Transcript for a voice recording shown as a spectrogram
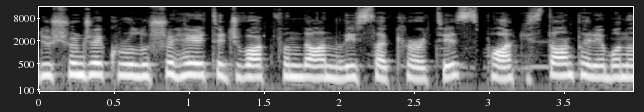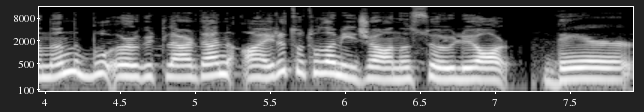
Düşünce kuruluşu Heritage Vakfı'ndan Lisa Curtis, Pakistan Taliban'ının bu örgütlerden ayrı tutulamayacağını söylüyor. Their.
